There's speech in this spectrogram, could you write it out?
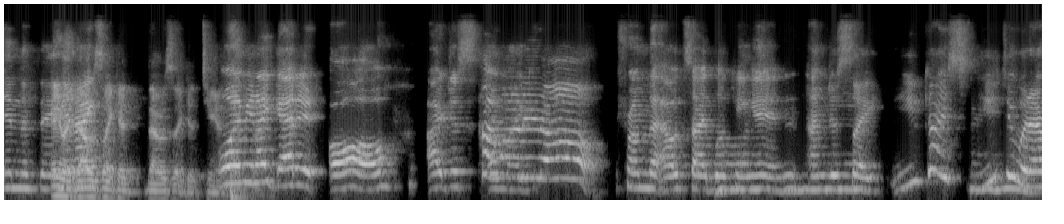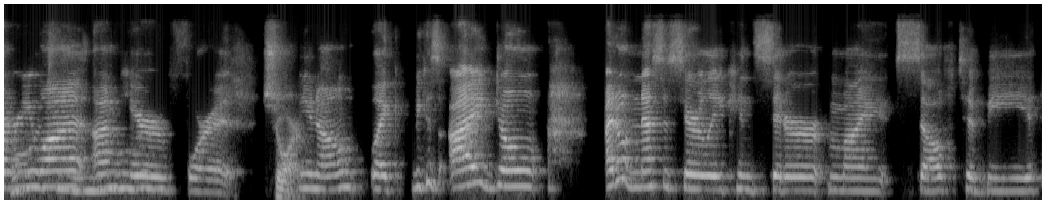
in the thing. anyway and that I, was like a that was like a tangent well, I mean, I get it all. I just come am on like, it all from the outside looking in, I'm just like, you guys, you do whatever you want. I'm here for it. sure You know, like because I don't I don't necessarily consider myself to be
